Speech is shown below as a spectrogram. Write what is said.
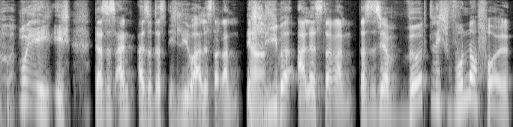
ich, ich, das ist ein, also das, ich liebe alles daran. Ich ja. liebe alles daran. Das ist ja wirklich wundervoll.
